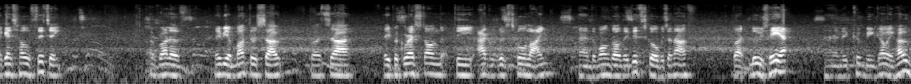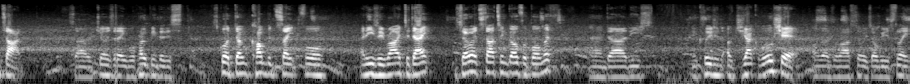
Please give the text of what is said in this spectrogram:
against Hull City. A run of maybe a month or so, but uh, they progressed on the aggregate scoreline, and the one goal they did score was enough but lose here and it could be going home time. So Jose were hoping that his squad don't compensate for an easy ride today. Zoet starting goal for Bournemouth and uh, the inclusion of Jack Wilshere on the last story is obviously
